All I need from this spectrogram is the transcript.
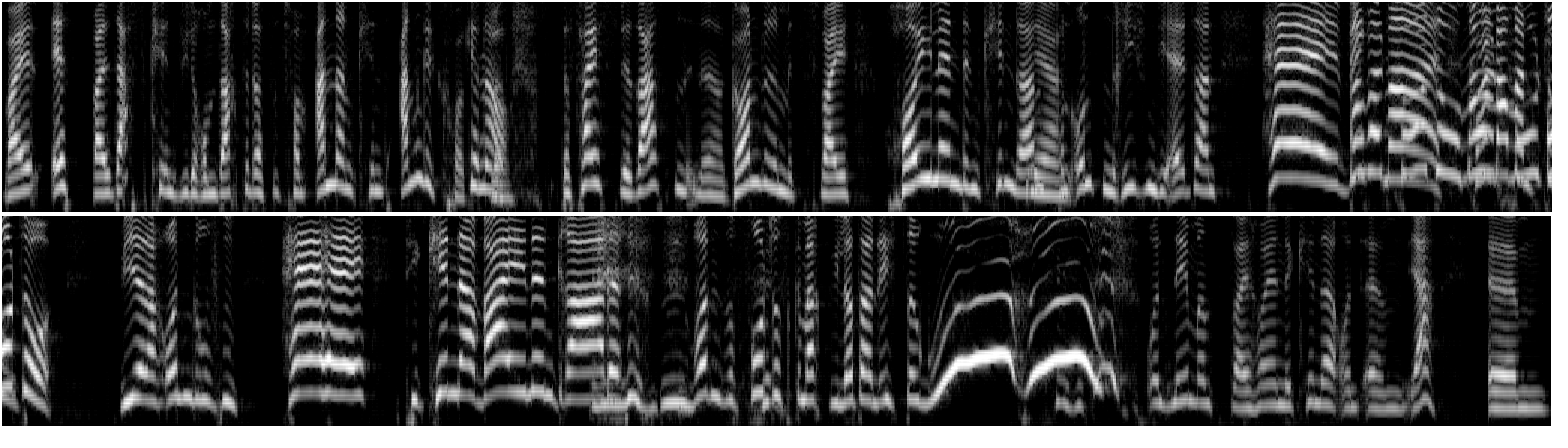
weil es, weil das Kind wiederum dachte, dass es vom anderen Kind angekotzt Genau. wird. Das heißt, wir saßen in einer Gondel mit zwei heulenden Kindern. Ja. Von unten riefen die Eltern, hey, wink mal ein Foto, mach mal mach ein mal ein Foto. Wir nach unten gerufen, hey, hey, die Kinder weinen gerade. Wurden so Fotos gemacht, wie Lotta und ich so, wuhu! Und neben uns zwei heulende Kinder und ähm, ja, ähm,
